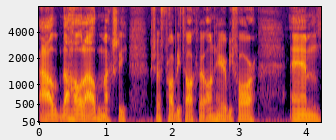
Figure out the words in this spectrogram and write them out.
album that whole album actually which I've probably talked about on here before um,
